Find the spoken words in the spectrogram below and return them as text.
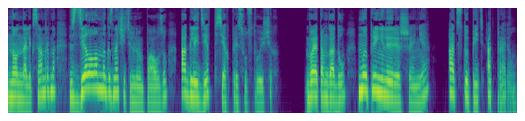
Нонна Александровна сделала многозначительную паузу, оглядев всех присутствующих. В этом году мы приняли решение отступить от правил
